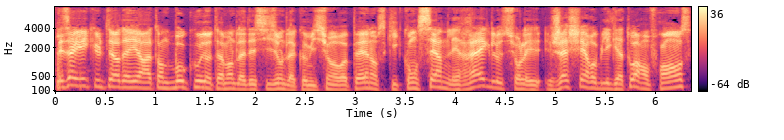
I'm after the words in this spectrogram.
Les agriculteurs d'ailleurs attendent beaucoup, notamment de la décision de la Commission européenne en ce qui concerne les règles sur les jachères obligatoires en France.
